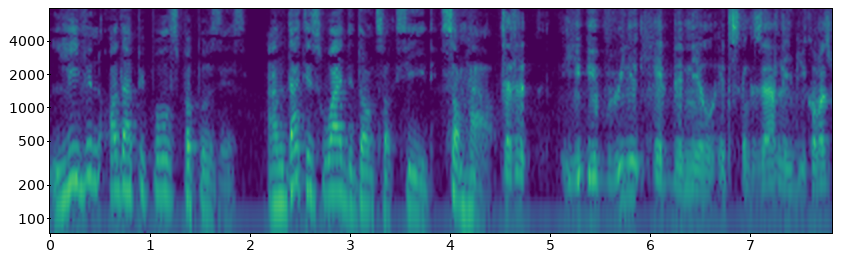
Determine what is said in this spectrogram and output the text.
living other people's purposes and that is why they don't succeed somehow. You, you've really hit the nail. It's exactly because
